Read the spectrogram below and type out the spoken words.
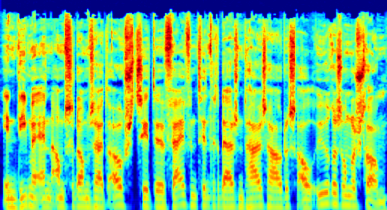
In Diemen en Amsterdam Zuidoost zitten 25.000 huishoudens al uren zonder stroom.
